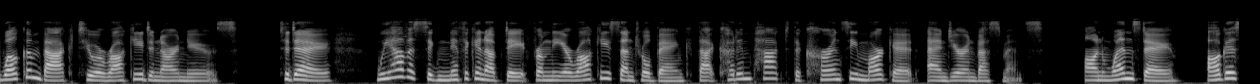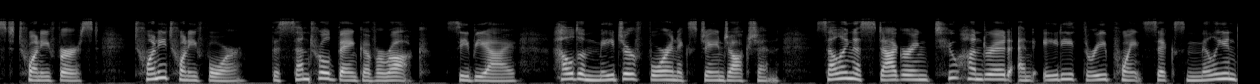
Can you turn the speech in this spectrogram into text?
Welcome back to Iraqi Dinar News. Today, we have a significant update from the Iraqi Central Bank that could impact the currency market and your investments. On Wednesday, August 21, 2024, the Central Bank of Iraq, CBI, held a major foreign exchange auction, selling a staggering $283.6 million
